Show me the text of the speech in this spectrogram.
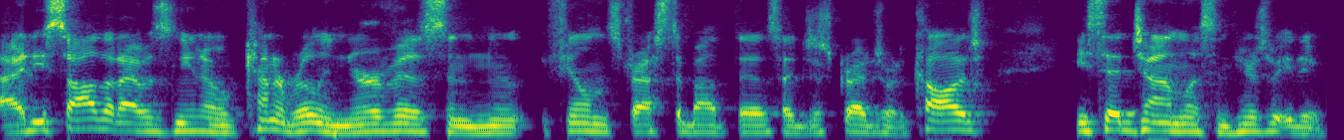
aside. He saw that I was, you know, kind of really nervous and uh, feeling stressed about this. I just graduated college. He said, John, listen, here's what you do.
